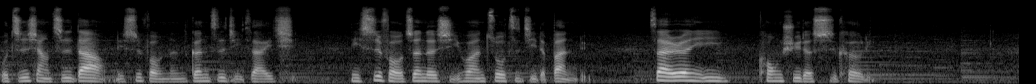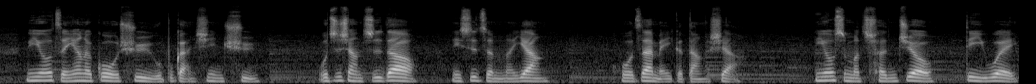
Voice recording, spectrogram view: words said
我只想知道你是否能跟自己在一起。你是否真的喜欢做自己的伴侣，在任意空虚的时刻里？你有怎样的过去？我不感兴趣。我只想知道你是怎么样活在每一个当下。你有什么成就、地位、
